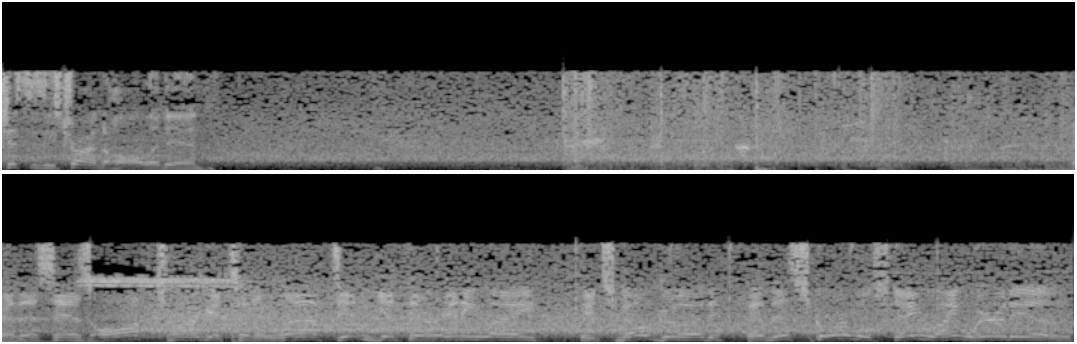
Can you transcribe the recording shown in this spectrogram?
just as he's trying to haul it in. And this is off target to the left. Didn't get there anyway. It's no good. And this score will stay right where it is.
